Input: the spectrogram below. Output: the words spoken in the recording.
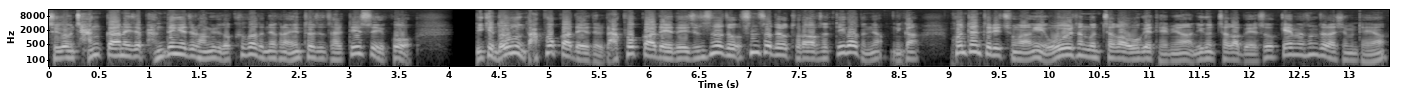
지금 잠깐 이제 반등해줄 확률이 더 크거든요. 그럼 엔터도 잘 뛸 수 있고 이렇게 너무 낙폭과대들, 낙폭과대들이 지금 순서, 순서대로 돌아가면서 뛰거든요. 그러니까 콘텐츠리 중앙이 5일선 근처가 오게 되면 이 근처가 매수 깨면 손절하시면 돼요.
